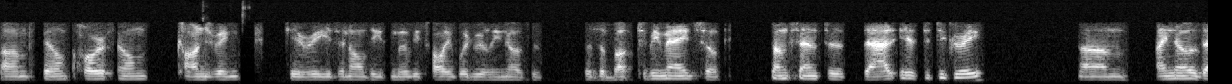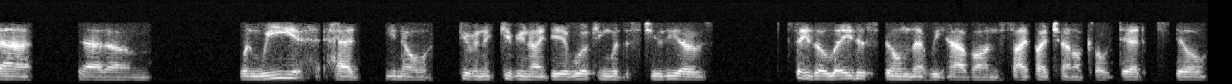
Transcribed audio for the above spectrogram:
um, film, horror films, Conjuring series, and all these movies. Hollywood really knows there's, a buck to be made. So, some senses that is the degree. Um, I know that that um, when we had, you know, given give you an idea, working with the studios, say the latest film that we have on Sci-Fi Channel called Dead Still,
